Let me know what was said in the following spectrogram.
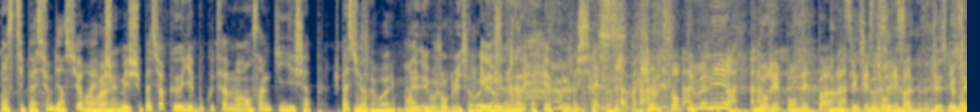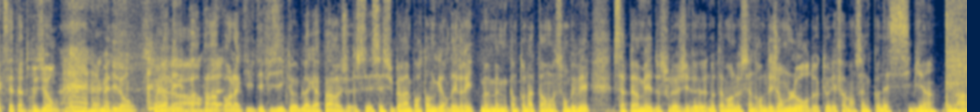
Constipation, bien sûr. ouais. Ouais. Mais, je, mais je suis pas sûre qu'il y ait beaucoup de femmes enceintes qui y échappent. Je suis pas sûre. C'est vrai. Ouais. Et, et aujourd'hui, ça va Et, bien et vous, et vous, Michel, ça va Je le sentais venir. Ne répondez pas à ces questions, que Emma. Qu'est-ce que c'est que cette intrusion Mais dis donc. non, mais par, par rapport à l'activité physique, euh, blague à part, c'est super important de garder le rythme, même quand on attend son bébé. Ça permet de soulager le- notamment le syndrome des jambes lourdes que les femmes enceintes connaissent si bien. Emma.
